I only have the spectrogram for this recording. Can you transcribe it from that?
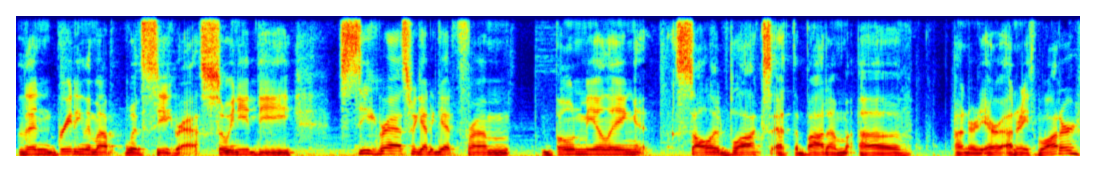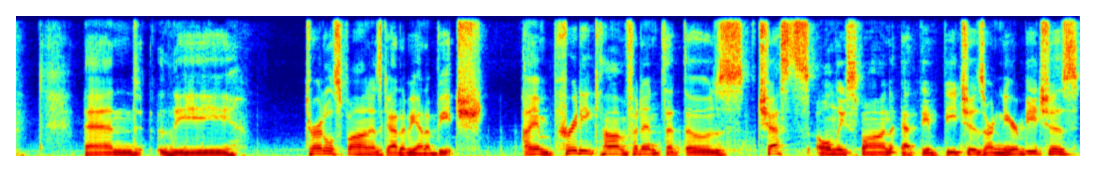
then breeding them up with seagrass. So we need the seagrass we got to get from bone mealing solid blocks at the bottom of underneath, underneath water and the turtle spawn has got to be on a beach. I am pretty confident that those chests only spawn at the beaches or near beaches.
